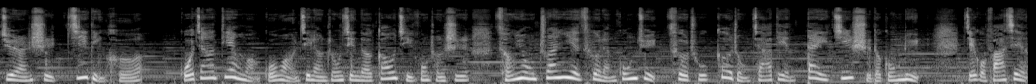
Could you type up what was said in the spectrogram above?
居然是机顶盒。国家电网国网计量中心的高级工程师曾用专业测量工具测出各种家电待机时的功率，结果发现，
